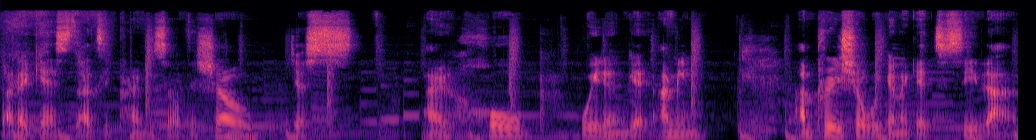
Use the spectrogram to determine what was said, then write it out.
but I guess that's the premise of the show. Just I hope we don't get. I mean, I'm pretty sure we're gonna get to see that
